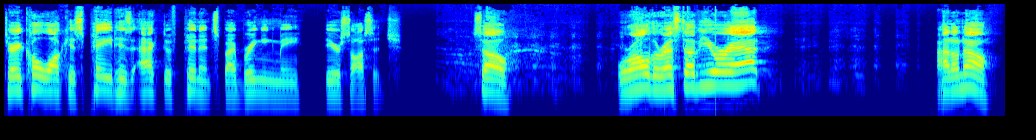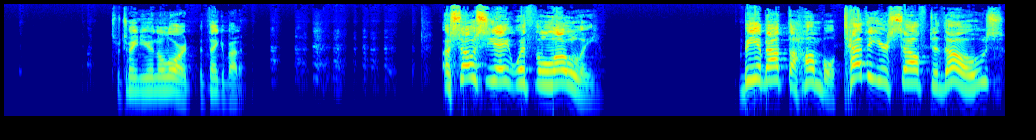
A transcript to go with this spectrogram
Terry Colwalk has paid his act of penance by bringing me deer sausage. So, where all the rest of you are at, I don't know. It's between you and the Lord, but think about it. Associate with the lowly. Be about the humble. Tether yourself to those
